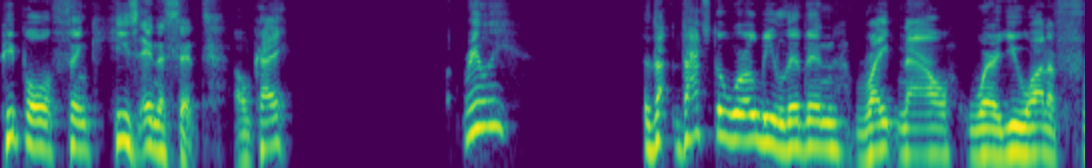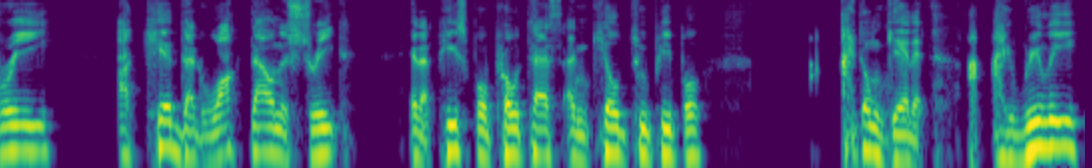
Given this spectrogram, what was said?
people think he's innocent. Okay. Really? That, that's the world we live in right now where you want to free a kid that walked down the street in a peaceful protest and killed two people. I don't get it. I, I really,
